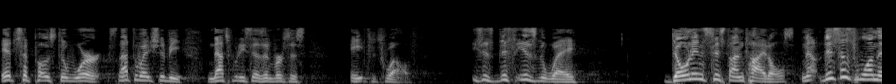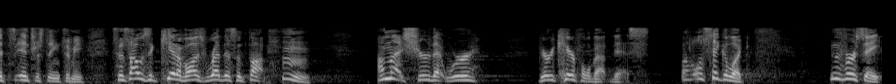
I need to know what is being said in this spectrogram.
it's supposed to work. It's not the way it should be. And that's what he says in verses 8 through 12. He says, This is the way. Don't insist on titles. Now, this is one that's interesting to me. Since I was a kid, I've always read this and thought, hmm, I'm not sure that we're very careful about this. But let's take a look. This is verse 8.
